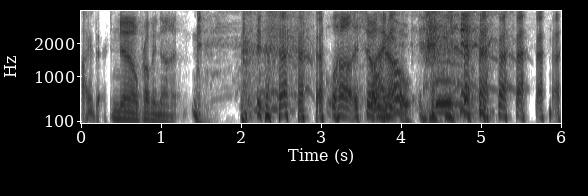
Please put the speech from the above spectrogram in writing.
either. No, probably not. well, so oh I no, mean,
